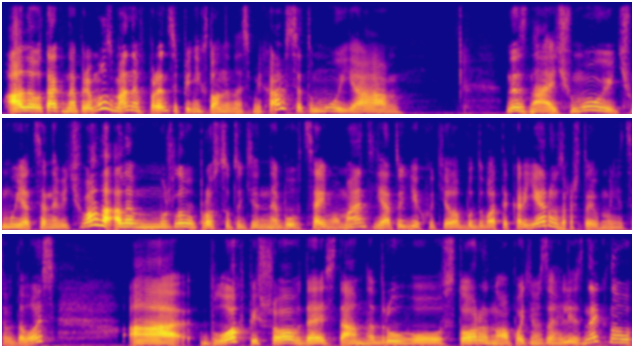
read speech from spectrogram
Але отак напряму з мене, в принципі, ніхто не насміхався, тому я не знаю, чому чому я це не відчувала, але, можливо, просто тоді не був цей момент. Я тоді хотіла будувати кар'єру, зрештою, мені це вдалося. А блог пішов десь там на другу сторону, а потім взагалі зникнув.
